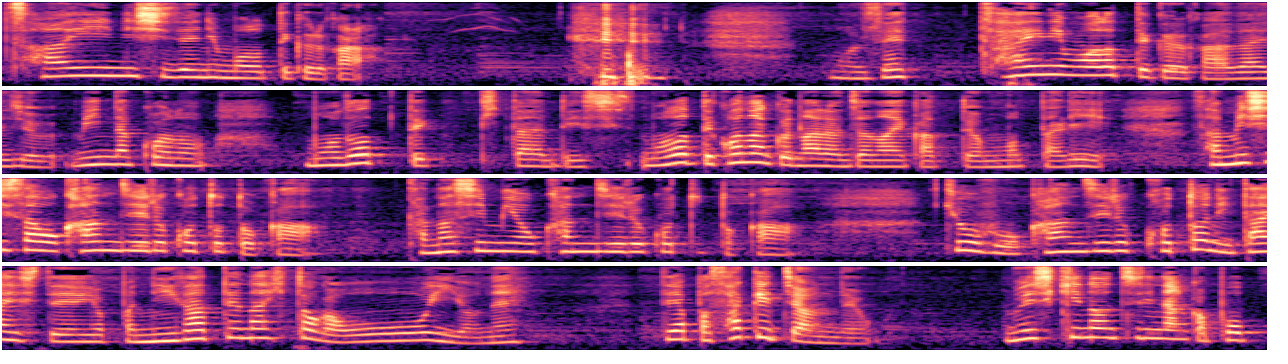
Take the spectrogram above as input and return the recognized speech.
対に自然に戻ってくるから。もう絶対に戻ってくるから大丈夫。みんなこの戻ってきたりし戻ってこなくなるんじゃないかって思ったり寂しさを感じることとか悲しみを感じることとか恐怖を感じることに対してやっぱ苦手な人が多いよね。でやっぱ避けちゃうんだよ。無意識のうちになんかポ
